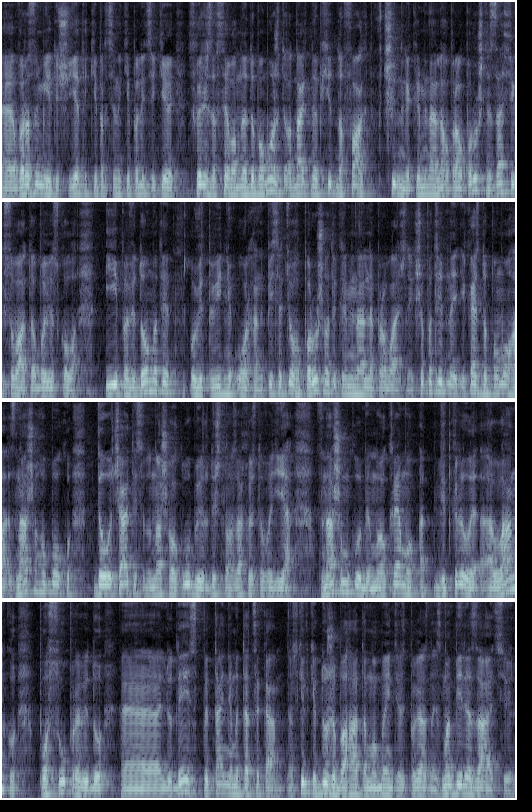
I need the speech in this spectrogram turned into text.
Е, Ви розумієте, що є такі працівники поліції, які, скоріш за все, вам не допоможуть. Однак необхідно факт вчинення кримінального правопорушення зафіксувати обов'язково і повідомити у відповідні органи. Після цього порушувати кримінальне провадження. Якщо потрібна якась допомога з нашого боку, долучайтеся до нашого клубу юридичного захисту водія. В нашому клубі ми окремо відкрили е, ланку по супровіду е, людей з питаннями ТЦК, оскільки дуже багато моментів пов'язаних з мобілізацією,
